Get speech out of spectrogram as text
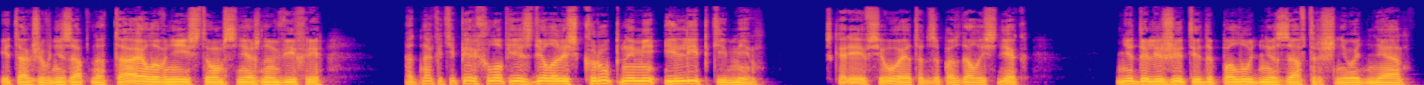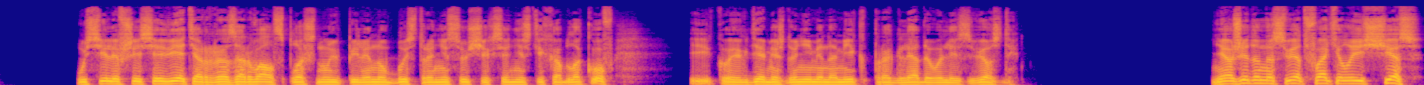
и также внезапно таяло в неистовом снежном вихре. Однако теперь хлопья сделались крупными и липкими. Скорее всего, этот запоздалый снег не долежит и до полудня завтрашнего дня. Усилившийся ветер разорвал сплошную пелену быстро несущихся низких облаков, и кое-где между ними на миг проглядывали звезды. Неожиданно свет факела исчез,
